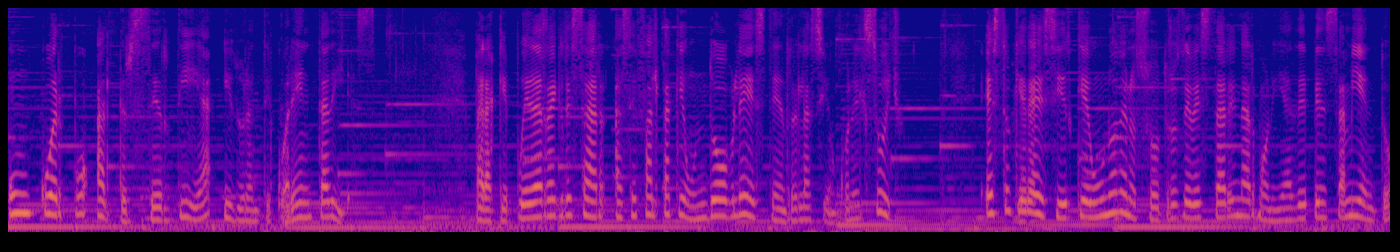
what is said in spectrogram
un cuerpo al tercer día y durante 40 días. Para que pueda regresar hace falta que un doble esté en relación con el suyo. Esto quiere decir que uno de nosotros debe estar en armonía de pensamiento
